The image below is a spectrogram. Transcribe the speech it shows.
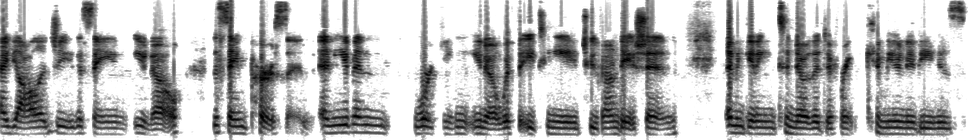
ideology, the same, you know, the same person. And even working, you know, with the 1882 Foundation and getting to know the different communities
